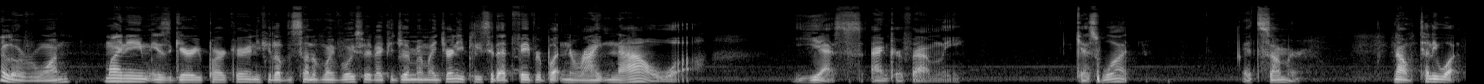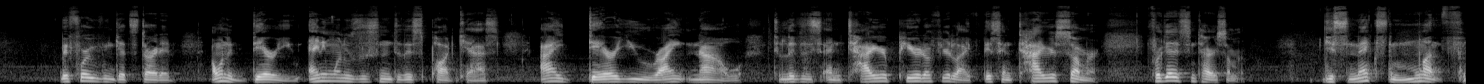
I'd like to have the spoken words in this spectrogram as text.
Hello, everyone. My name is Gary Parker, and if you love the sound of my voice or would like to join me on my journey, please hit that favorite button right now. Yes, Anchor family. Guess what? It's summer. Now, tell you what, before we even get started, I want to dare you, anyone who's listening to this podcast, I dare you right now to live this entire period of your life, this entire summer. Forget this entire summer. This next month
